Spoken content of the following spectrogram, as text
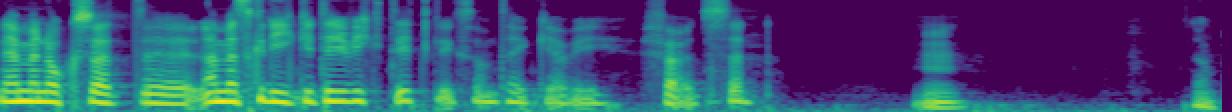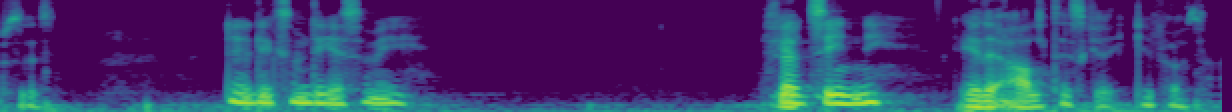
nej men också att... eh, Nej men skriket är ju viktigt liksom, tänker jag, vid födseln. mm. Ja, precis. Det är liksom det som vi föds in i. Är det alltid skrik i födseln?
